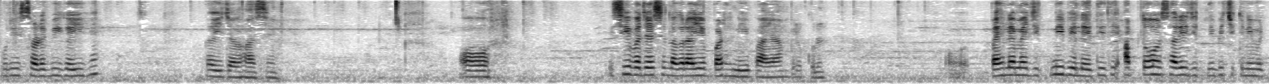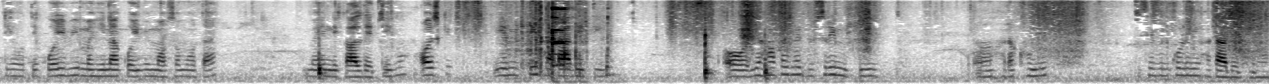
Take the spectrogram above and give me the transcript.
पूरी सड़ भी गई है कई जगह से। और इसी वजह से लग रहा है ये बढ़ नहीं पाया, बिल्कुल। और पहले मैं जितनी भी लेती थी, अब तो सारी जितनी भी चिकनी मिट्टी होती, कोई भी महीना, कोई भी मौसम होता है, मैं निकाल देती हूँ। और इसकी, ये मिट्टी हटा देती हूँ। और यहाँ पर मैं दूसरी मिट्टी रखूँगी। इसे बिल्कुल ही हटा देती हूँ।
